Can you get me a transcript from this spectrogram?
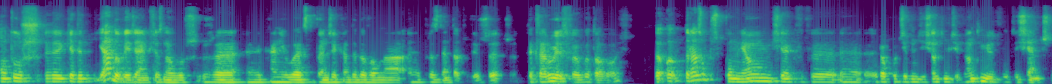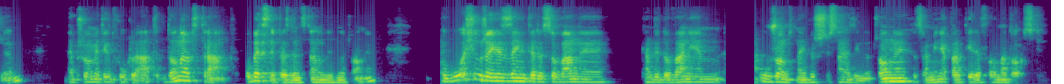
Otóż, e, kiedy ja dowiedziałem się znowuż, że e, Kanye West będzie kandydował na prezydenta, tudzież że, że deklaruje swoją gotowość, to od razu przypomniało mi się, jak w roku 99 i w 2000, na przełomie tych dwóch lat, Donald Trump, obecny prezydent Stanów Zjednoczonych, ogłosił, że jest zainteresowany kandydowaniem na Urząd Najwyższy Stanów Zjednoczonych z ramienia Partii Reformatorskiej.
